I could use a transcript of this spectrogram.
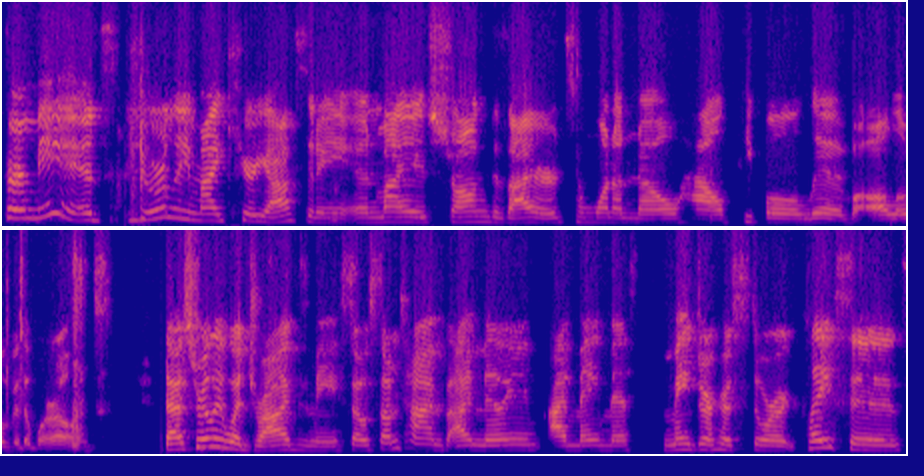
For me, it's purely my curiosity and my strong desire to want to know how people live all over the world. That's really what drives me. So sometimes I may I may miss major historic places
